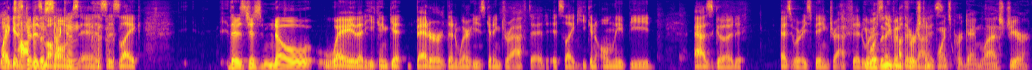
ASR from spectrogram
Like Like, as good as Mahomes is, is like there's just no way that he can get better than where he's getting drafted. It's like mm. he can only be as good as where he's being drafted. He wasn't like, even other first in points per game last year,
